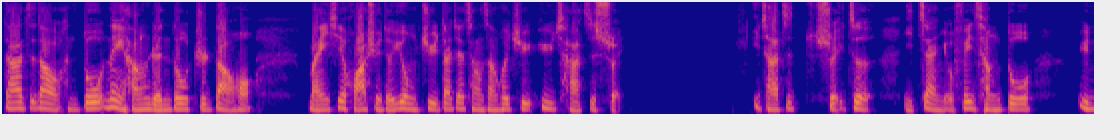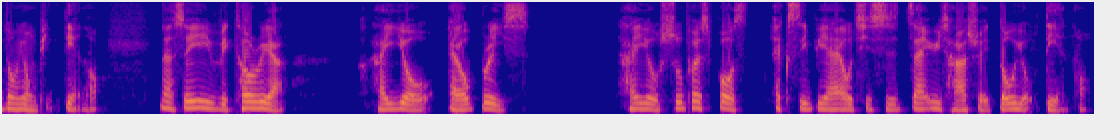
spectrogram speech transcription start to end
大家知道很多内行人都知道，吼，买一些滑雪的用具，大家常常会去御茶之水，御茶之水这一站有非常多运动用品店哦，那所以 Victoria 还有 Albrith 还有 Super Sports。XCBIO 其实在御茶水都有店哦。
